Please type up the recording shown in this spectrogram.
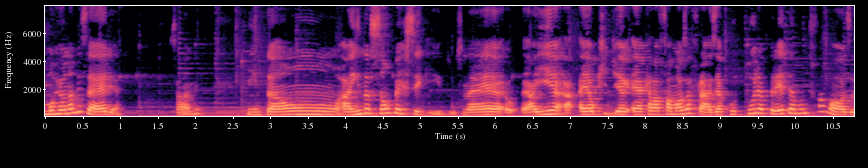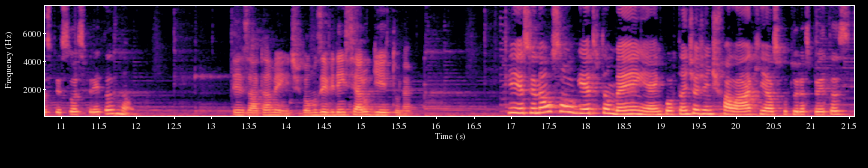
morreu na miséria, sabe? Então, ainda são perseguidos, né? Aí é, é o que é, é aquela famosa frase: a cultura preta é muito famosa, as pessoas pretas não. Exatamente. Vamos evidenciar o gueto, né? Isso, e não só o gueto também. É importante a gente falar que as culturas pretas,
